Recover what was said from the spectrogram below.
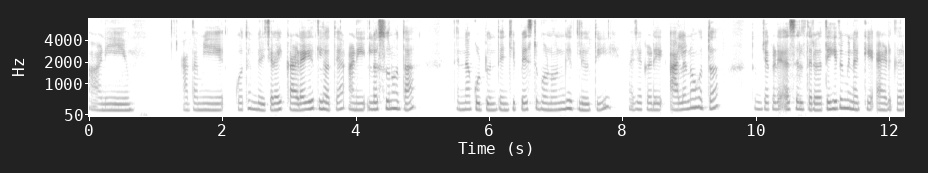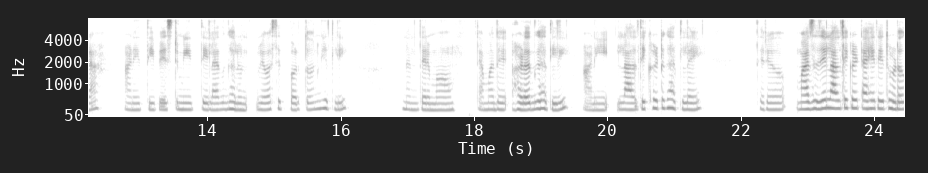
आणि आता मी कोथिंबीरीच्या काही काड्या घेतल्या होत्या आणि लसूण होता. त्यांना कुटून त्यांची पेस्ट बनवून घेतली होती. माझ्याकडे आलं नव्हतं. तुमच्याकडे असेल तर तेही तुम्ही नक्की ॲड करा. आणि ती पेस्ट मी तेलात घालून व्यवस्थित परतवून घेतली. नंतर मग त्यामध्ये हळद घातली आणि लाल तिखट घातलं आहे तर माझं जे लाल तिखट आहे ते थोडं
